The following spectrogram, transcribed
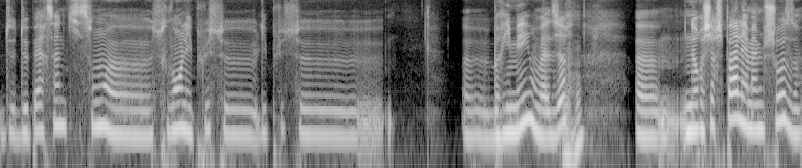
de- de personnes qui sont souvent les plus, les plus euh, brimées, on va dire, Mhm. euh, ne recherchent pas les mêmes choses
